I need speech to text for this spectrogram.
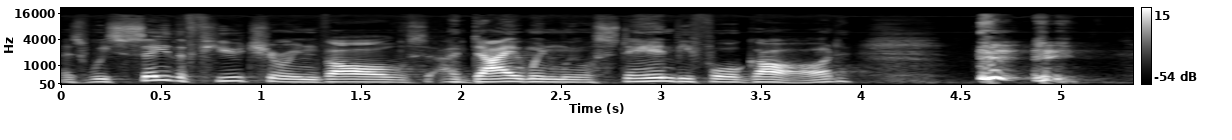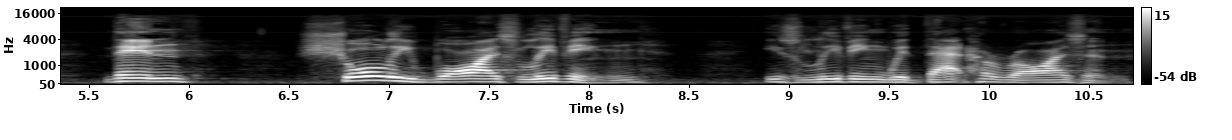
As we see the future involves a day when we will stand before God, then surely wise living is living with that horizon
